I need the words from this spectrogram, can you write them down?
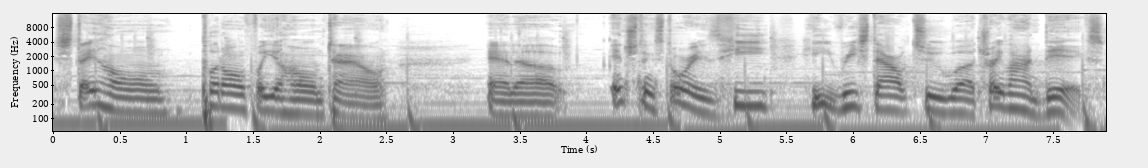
Stay home, put on for your hometown. And uh, interesting story is he he reached out to uh, Trevon Diggs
